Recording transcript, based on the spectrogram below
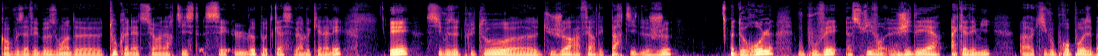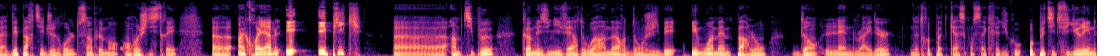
quand vous avez besoin de tout connaître sur un artiste, c'est le podcast vers lequel aller. Et si vous êtes plutôt du genre à faire des parties de jeux de rôle, vous pouvez suivre JDR Academy euh, qui vous propose bah, des parties de jeux de rôle tout simplement enregistrées, euh, incroyables et épiques euh, un petit peu comme les univers de Warhammer dont JB et moi-même parlons dans Land Rider, notre podcast consacré du coup aux petites figurines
